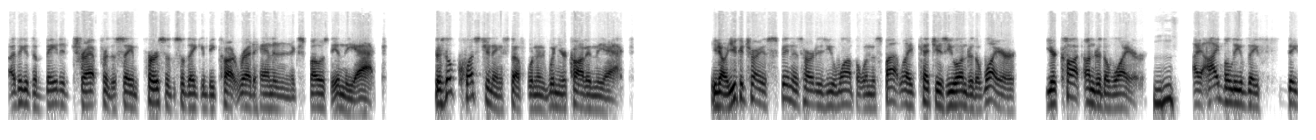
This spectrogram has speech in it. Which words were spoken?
I think it's a baited trap for the same person so they can be caught red-handed and exposed in the act. There's no questioning stuff when when you're caught in the act. You know, you could try to spin as hard as you want, but when the spotlight catches you under the wire, you're caught under the wire. Mm-hmm. I, I believe they they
